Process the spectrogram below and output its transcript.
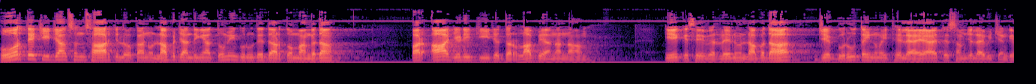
ਹੋਰ ਤੇ ਚੀਜ਼ਾਂ ਸੰਸਾਰ 'ਚ ਲੋਕਾਂ ਨੂੰ ਲੱਭ ਜਾਂਦੀਆਂ, ਤੂੰ ਵੀ ਗੁਰੂ ਦੇ ਦਰ ਤੋਂ ਮੰਗਦਾ। ਪਰ ਆ ਜਿਹੜੀ ਚੀਜ਼ ਦੁਰਲੱਭ ਆ ਨਾ ਨਾਮ, ਇਹ ਕਿਸੇ ਵਿਰਲੇ ਨੂੰ ਲੱਭਦਾ, ਜੇ ਗੁਰੂ ਤੈਨੂੰ ਇੱਥੇ ਲੈ ਆਏ ਤੇ ਸਮਝ ਲੈ ਵੀ ਚੰਗੇ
